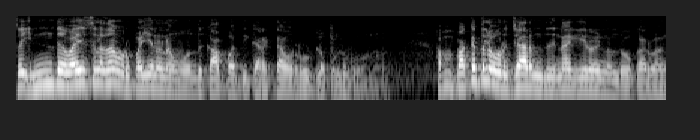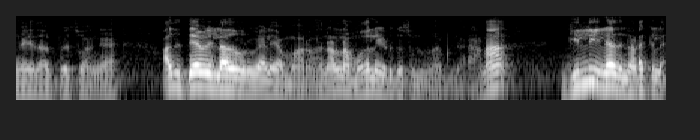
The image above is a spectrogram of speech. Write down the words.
ஸோ இந்த வயசில் தான் ஒரு பையனை நம்ம வந்து காப்பாற்றி கரெக்டாக ஒரு ரூட்டில் கொண்டு போகணும். அப்போ பக்கத்தில் ஒரு சேர் இருந்ததுன்னா ஹீரோயின் வந்து உட்காருவாங்க ஏதாவது பேசுவாங்க. அது தேவையில்லாத ஒரு வேலையாக மாறும். அதனால் நான் முதல்ல எடுக்க சொல்லுவேன் அப்படின்னாரு. ஆனால் கில்லியில் அது நடக்கலை.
